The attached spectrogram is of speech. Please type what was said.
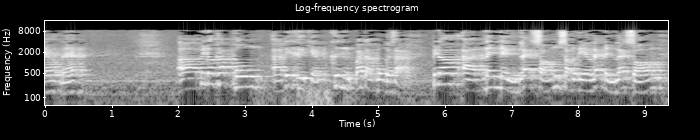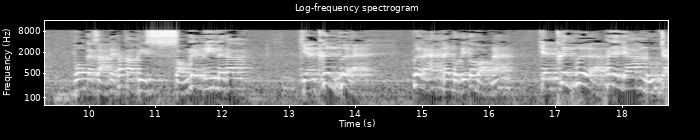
แล้วนะฮะพี่น้องครับพงนี่คือเขียนขึ้นวัตามพงกษัตริย์ พี่น้องอในหนึ่งและสองซามูเอลและหนึ่งและสองพงกษัตริย์ในพระคัมภีร์สองเล่มนี้นะครับ เขียนขึ้นเพื่ออะไรเพื่ออะไรฮะในบทเรียนก็บอกนะ เขียนขึ้นเพื่อพยายามหนุนใจ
